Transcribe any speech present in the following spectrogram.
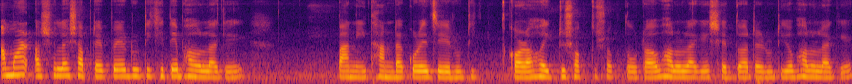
আমার আসলে সব টাইপের রুটি খেতে ভালো লাগে। পানি ঠান্ডা করে যে রুটি করা হয় একটু শক্ত শক্ত, ওটাও ভালো লাগে, সেদ্ধ আটার রুটিও ভালো লাগে।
